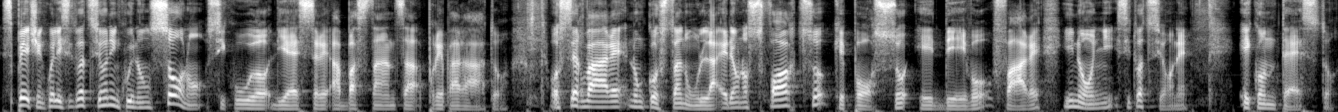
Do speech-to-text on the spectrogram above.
specie in quelle situazioni in cui non sono sicuro di essere abbastanza abbastanza preparato. Osservare non costa nulla ed è uno sforzo che posso e devo fare in ogni situazione e contesto.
